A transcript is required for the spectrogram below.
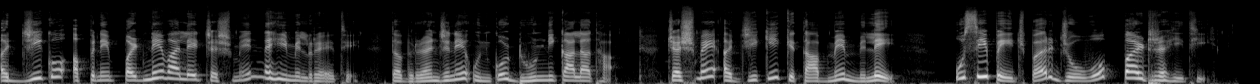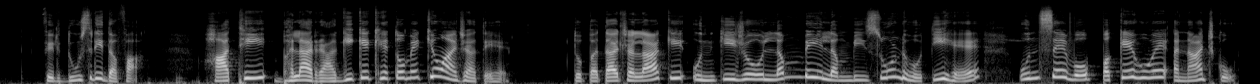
अज्जी को अपने पढ़ने वाले चश्मे नहीं मिल रहे थे। तब रंज ने उनको ढूंढ निकाला था। चश्मे अज्जी की किताब में मिले। उसी पेज पर जो वो पढ़ रही थी। फिर दूसरी दफ़ा, हाथी भला रागी के खेतों में क्यों आ जाते हैं? तो पता चला कि उनकी जो लंबी लंबी सूंड होती है, उनसे वो पके हुए अनाज को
